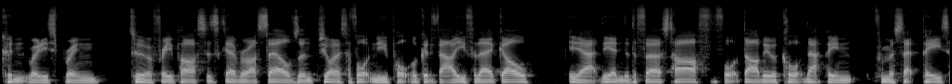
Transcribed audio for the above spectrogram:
couldn't really spring two or three passes together ourselves. And to be honest, I thought Newport were good value for their goal yeah, at the end of the first half, I thought Derby were caught napping from a set piece.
